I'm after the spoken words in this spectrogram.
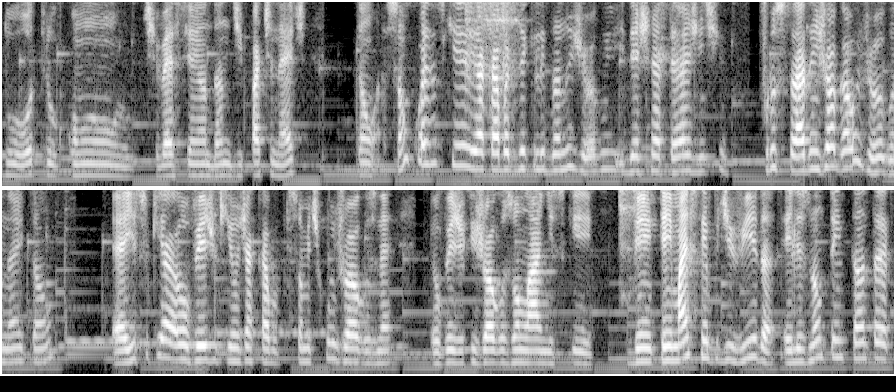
do outro, como se estivesse andando de patinete. Então, são coisas que acaba desequilibrando o jogo e deixa até a gente frustrado em jogar o jogo, né? Então, é isso que eu vejo que hoje acaba, principalmente com jogos, né? Eu vejo que jogos online que tem mais tempo de vida, eles não têm tanta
